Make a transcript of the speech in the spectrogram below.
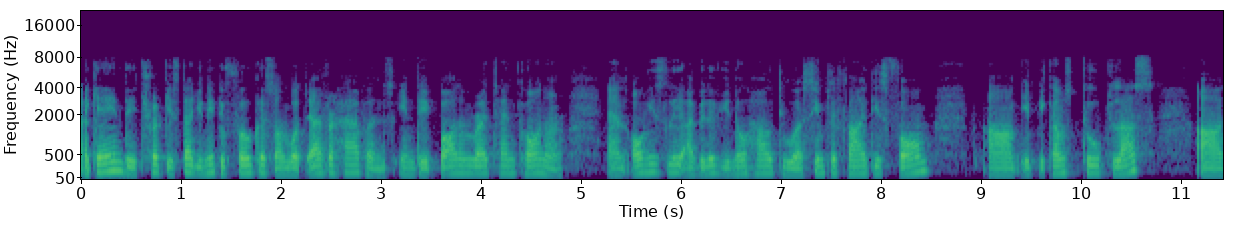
again, the trick is that you need to focus on whatever happens in the bottom right hand corner. And obviously, I believe you know how to uh, simplify this form. Um, it becomes 2 plus uh,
